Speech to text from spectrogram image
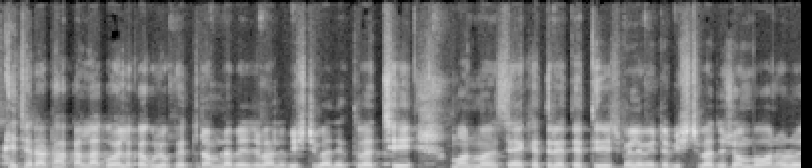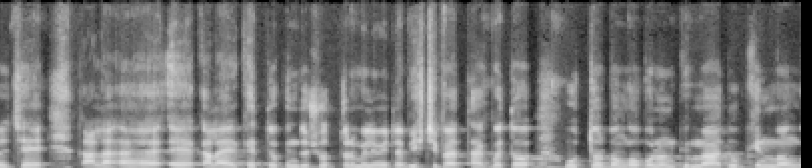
এছাড়া ঢাকা লাগোয়া এলাকাগুলোর ক্ষেত্রে আমরা বেশ ভালো বৃষ্টিপাত দেখতে পাচ্ছি। ময়মনসিংহের ক্ষেত্রে তেত্রিশ মিলিমিটার বৃষ্টিপাতের সম্ভাবনা রয়েছে। কালা কালাইয়ের ক্ষেত্রেও কিন্তু সত্তর মিলিমিটার বৃষ্টিপাত থাকবে। তো উত্তরবঙ্গ বলুন কিংবা দক্ষিণবঙ্গ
